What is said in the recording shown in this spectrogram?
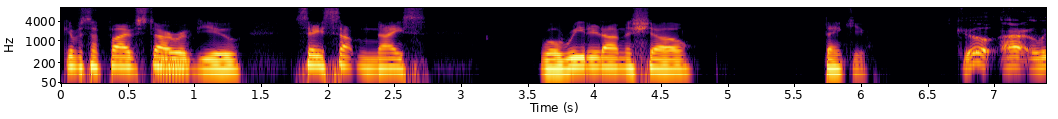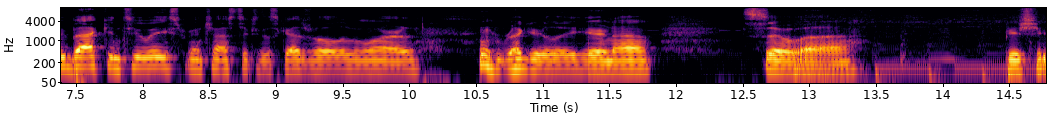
Give us a five star mm-hmm. review. Say something nice. We'll read it on the show. Thank you. Cool. All right, we'll be back in two weeks. We're gonna try to stick to the schedule a little more regularly here now. So uh, be sure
